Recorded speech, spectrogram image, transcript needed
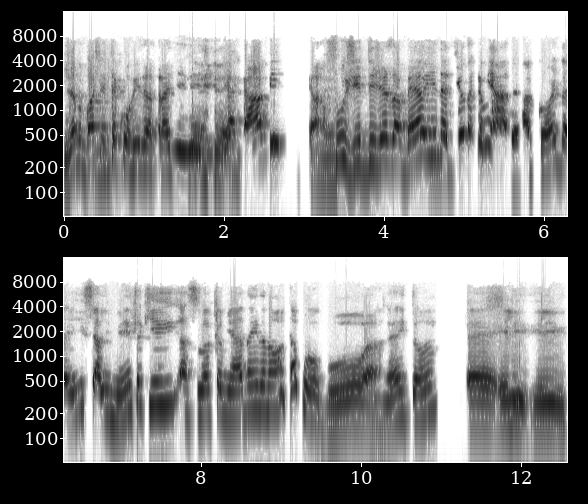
Já não basta ele ter corrido atrás de, de, de Acabe, é. fugido de Jezabel e ainda tinha outra caminhada. Acorda aí, se alimenta que a sua caminhada ainda não acabou. Boa! Né? Então, é, ele, ele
